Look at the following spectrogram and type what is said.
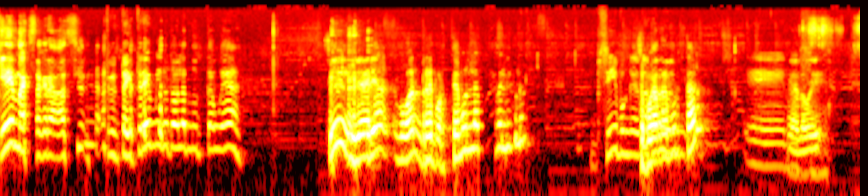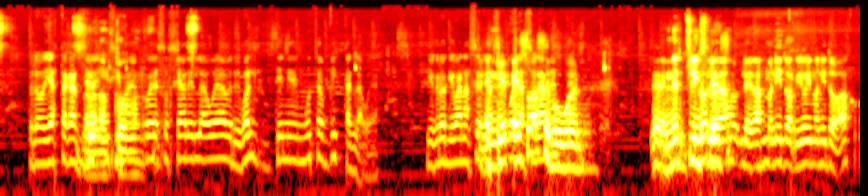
Quema esa grabación. 33 minutos hablando de esta weá. Sí, y debería, weón, reportemos la película. Sí, porque ¿Se puede reportar? Eh, Mira, no lo voy-. Pero ya está No, canceladísima tampoco. en redes sociales la weá, pero igual tiene muchas vistas la weá. Yo creo que van a hacer Es que eso hace, pues, weón. En Netflix No, le, no das, le das manito arriba y manito abajo.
